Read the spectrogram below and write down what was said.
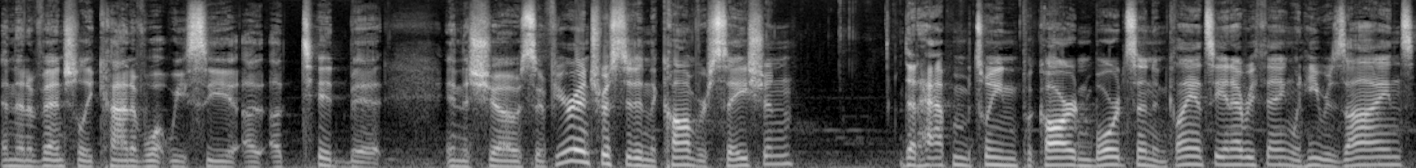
and then eventually, kind of what we see a, a tidbit in the show. So, if you're interested in the conversation that happened between Picard and Bordson and Clancy and everything when he resigns,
